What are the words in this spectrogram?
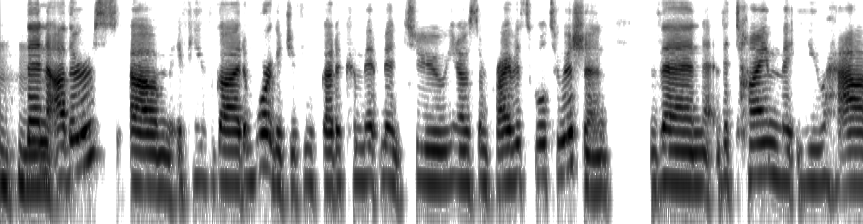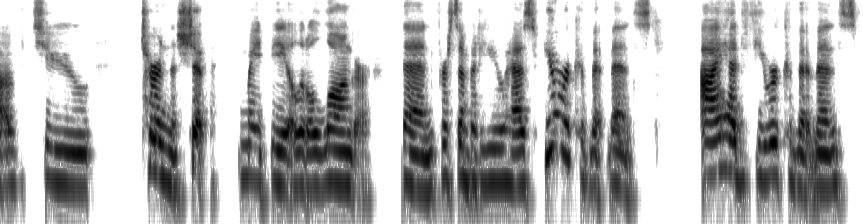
mm-hmm. than others. Um, if you've got a mortgage if you've got a commitment to you know some private school tuition then the time that you have to turn the ship might be a little longer than for somebody who has fewer commitments. I had fewer commitments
